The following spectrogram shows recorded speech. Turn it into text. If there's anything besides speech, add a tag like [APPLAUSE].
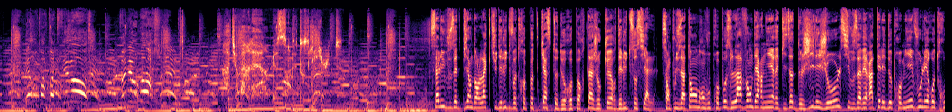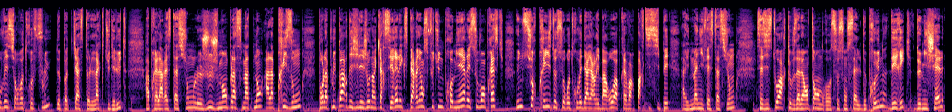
Salut, vous êtes bien dans l'actu des luttes, votre podcast de reportage au cœur des luttes sociales. Sans plus attendre, on vous propose l'avant-dernier épisode de Gilets jaunes. Si vous avez raté les deux premiers, vous les retrouvez sur votre flux de podcast L'actu des luttes. Après l'arrestation, le jugement place maintenant à la prison. Pour la plupart des Gilets jaunes incarcérés, l'expérience fut une première et souvent presque une surprise de se retrouver derrière les barreaux après avoir participé à une manifestation. Ces histoires que vous allez entendre, ce sont celles de Prune, d'Éric, de Michel.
